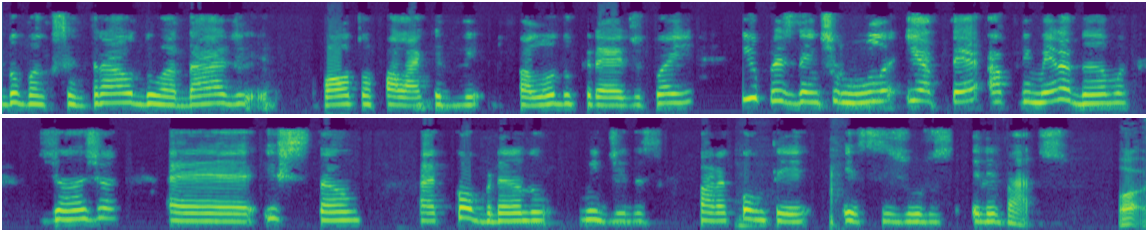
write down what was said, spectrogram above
do, Banco Central, do Haddad. Volto a falar que ele falou do crédito aí. E o presidente Lula e até a primeira-dama Janja é, estão é, cobrando medidas para conter esses juros elevados. Ó,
